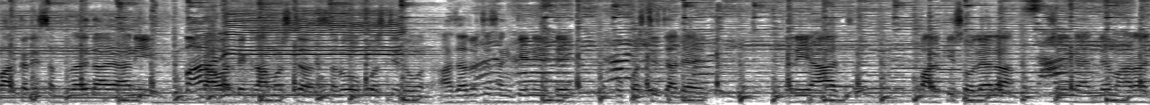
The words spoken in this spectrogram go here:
वारकरी संप्रदाय आणि गावातले ग्रामस्थ सर्व उपस्थित होऊन हजारोच्या संख्येने इथे उपस्थित झाले आहेत. तरी आज पालखी सोहळ्याला श्री ज्ञानदेव महाराज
